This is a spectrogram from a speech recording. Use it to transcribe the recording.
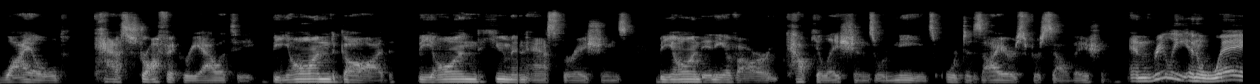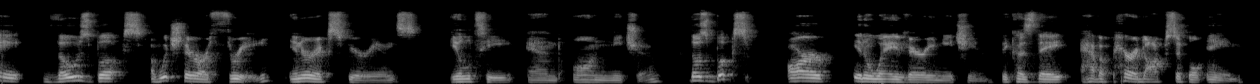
wild, catastrophic reality beyond God, beyond human aspirations, beyond any of our calculations or needs or desires for salvation. And really, in a way, those books, of which there are three Inner Experience, Guilty, and On Nietzsche, those books are in a way very Nietzschean because they have a paradoxical aim,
